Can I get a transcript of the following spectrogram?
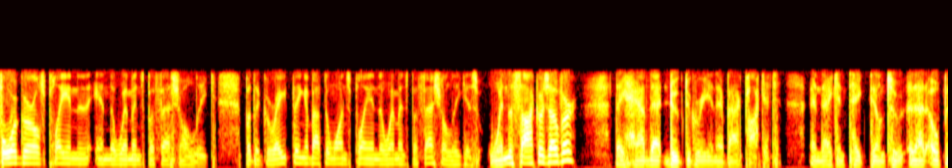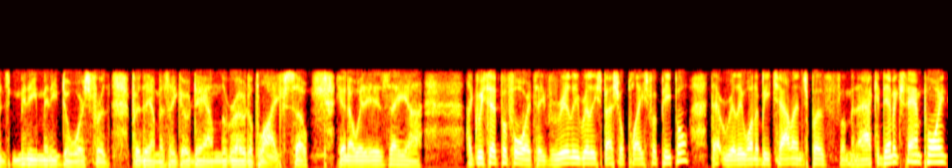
four girls playing in, in the women's professional league. But the great thing about the ones playing the women's professional league is when the soccer's over, they have that Duke degree in their back pocket, and they can take them to that opens many many doors for for them as they go down the road of life. So you know it is a uh, like we said before, it's a really, really special place for people that really want to be challenged both from an academic standpoint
